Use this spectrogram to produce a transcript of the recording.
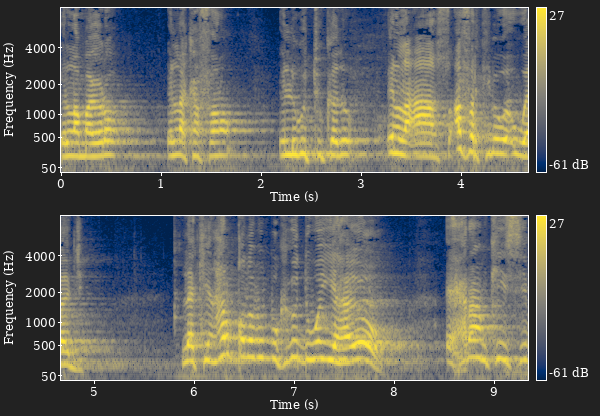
In la maydho in la kafano in lagu tukado in la aaso afartiiba waa u waajib. Laakiin hal qodobunbuu kaga duwan yahayo ixraamkiisii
